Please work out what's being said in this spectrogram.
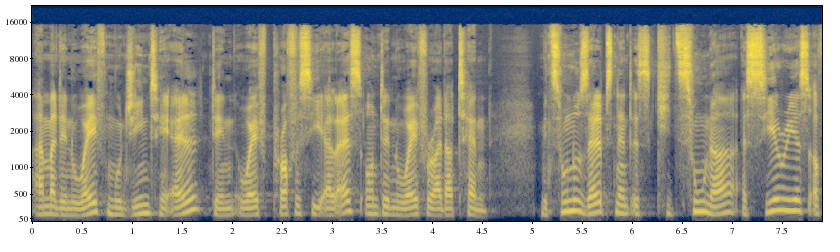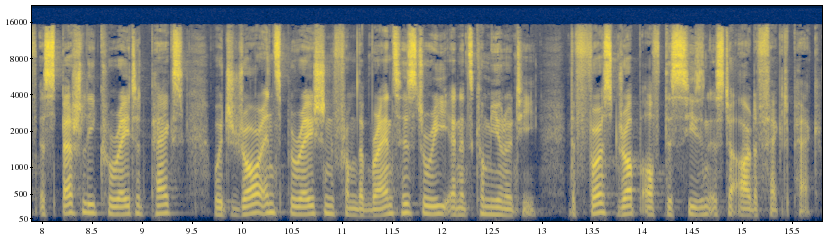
Einmal den Wave Mujin TL, den Wave Prophecy LS und den Wave Rider 10. Mitsuno selbst nennt es Kitsuna, a series of especially curated packs which draw inspiration from the brand's history and its community. The first drop of this season is the Artifact Pack.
